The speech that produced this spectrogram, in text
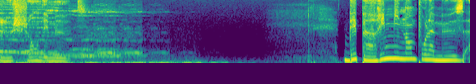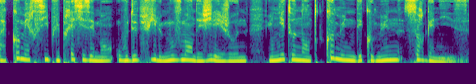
Le chant des meutes. Départ imminent pour la Meuse, à Commercy plus précisément, où depuis le mouvement des Gilets jaunes, une étonnante commune des communes s'organise.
